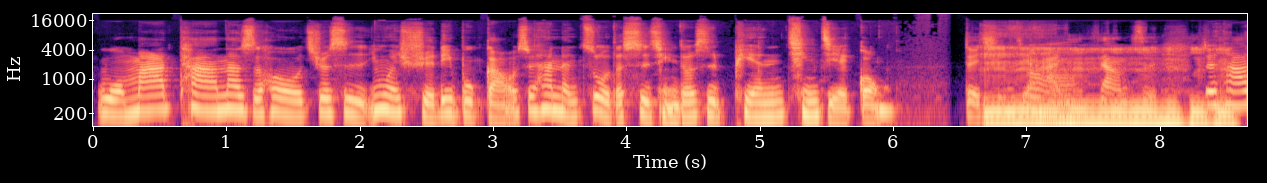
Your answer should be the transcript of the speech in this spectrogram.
我妈她那时候就是因为学历不高，所以她能做的事情都是偏清洁工，对清洁阿姨这样子，所以她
